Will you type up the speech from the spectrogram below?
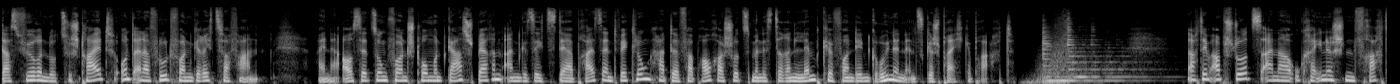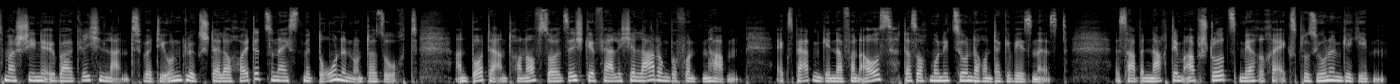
Das führe nur zu Streit und einer Flut von Gerichtsverfahren. Eine Aussetzung von Strom- und Gassperren angesichts der Preisentwicklung hatte Verbraucherschutzministerin Lemke von den Grünen ins Gespräch gebracht. Nach dem Absturz einer ukrainischen Frachtmaschine über Griechenland wird die Unglücksstelle heute zunächst mit Drohnen untersucht. An Bord der Antonov soll sich gefährliche Ladung befunden haben. Experten gehen davon aus, dass auch Munition darunter gewesen ist. Es habe nach dem Absturz mehrere Explosionen gegeben.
